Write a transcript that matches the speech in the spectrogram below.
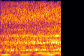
Yeah.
